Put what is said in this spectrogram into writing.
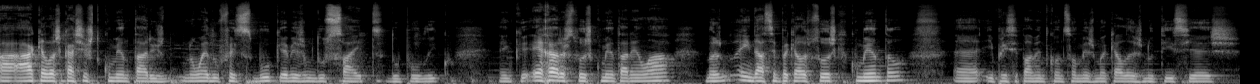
há, há, aquelas caixas de comentários, não é do Facebook, é mesmo do site do público, em que é raro as pessoas comentarem lá, mas ainda há sempre aquelas pessoas que comentam, uh, e principalmente quando são mesmo aquelas notícias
